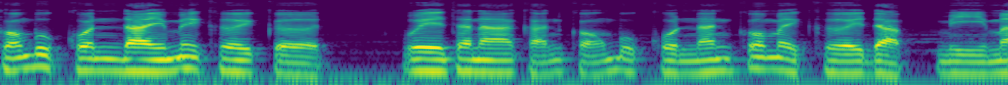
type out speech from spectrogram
ของบุคคลใดไม่เคยเกิด เวทนาขันของบุคคลนั้นก็ไม่เคยดับมีไหม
